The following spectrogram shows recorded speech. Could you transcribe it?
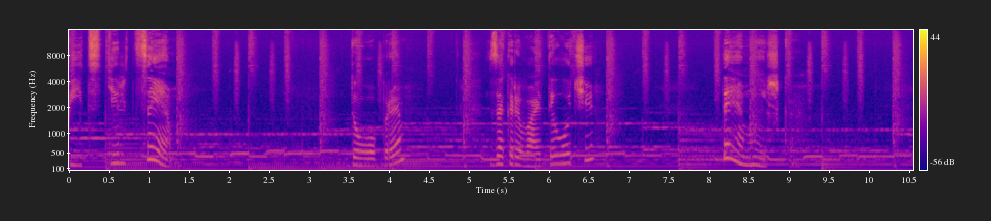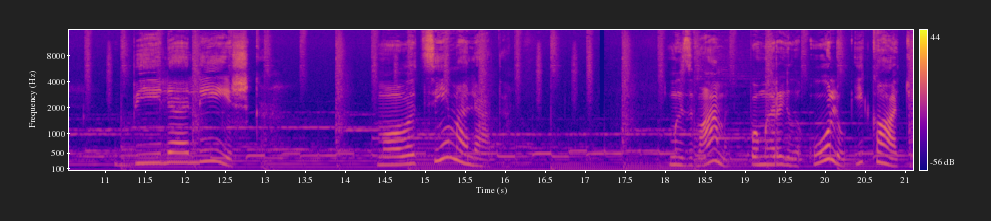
Під стільцем. Добре. Закривайте очі. Де мишка? Біля ліжка. Молодці малята. Ми з вами помирили Олю і Катю.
